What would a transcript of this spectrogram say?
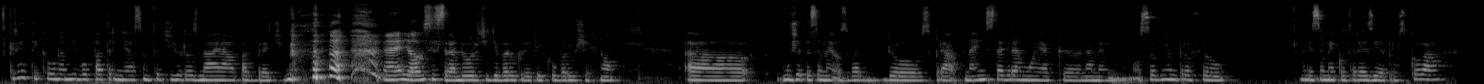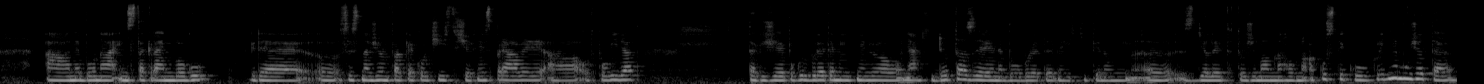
s kritikou na mě opatrně, já jsem totiž hrozná, já pak brečím. ne, dělám si srandu, určitě beru kritiku, beru všechno. Uh, můžete se mi ozvat do zpráv na Instagramu, jak na mém osobním profilu, kde jsem jako Terezie Prosková, a nebo na Instagram blogu, kde uh, se snažím fakt jako číst všechny zprávy a odpovídat. Takže pokud budete mít někdo nějaký dotazy nebo budete mi chtít jenom uh, sdělit to, že mám na hovno akustiku, klidně můžete,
